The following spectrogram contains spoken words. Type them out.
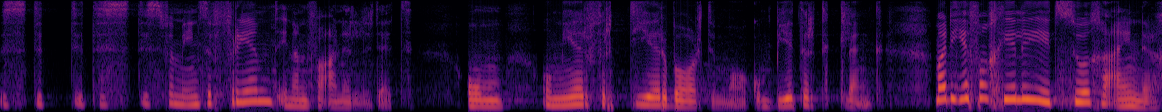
Dis dit dit is dis vir mense vreemd en dan verander hulle dit om om meer verteerbaar te maak, om beter te klink. Maar die evangelie het so geëindig.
